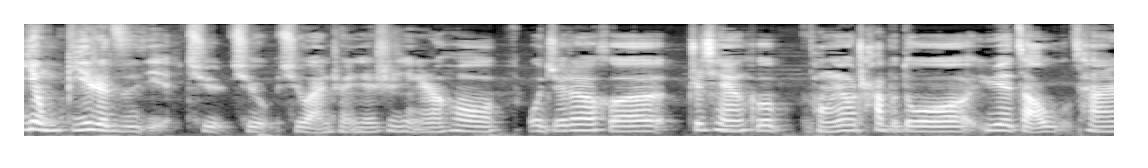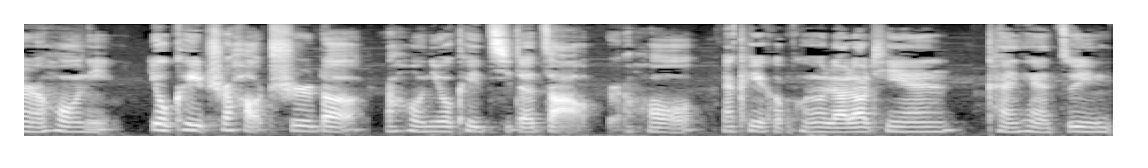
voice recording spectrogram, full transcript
硬逼着自己去去去完成一些事情，然后我觉得和之前和朋友差不多约早午餐，然后你又可以吃好吃的，然后你又可以起得早，然后还可以和朋友聊聊天，看一看最近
